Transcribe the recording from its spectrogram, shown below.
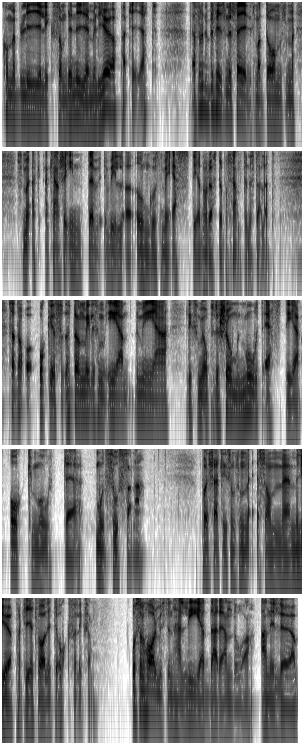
kommer bli liksom det nya miljöpartiet. Alltså precis som du säger, liksom att de som, som kanske inte vill umgås med SD, de röstar på Centern istället. Så att de, och, så att de är, liksom är, de är liksom i opposition mot SD och mot, eh, mot sossarna. På ett sätt liksom som, som eh, Miljöpartiet var lite också. Liksom. Och så har de just den här ledaren då, Annie Lööf.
